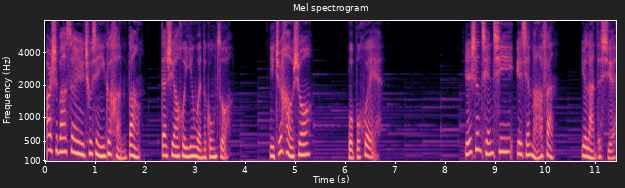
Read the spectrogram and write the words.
二十八岁出现一个很棒。”但是要会英文的工作，你只好说：“我不会。”人生前期越嫌麻烦，越懒得学，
